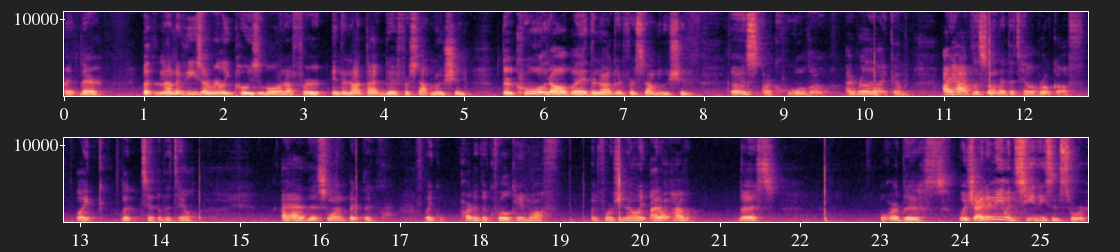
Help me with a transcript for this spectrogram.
right there. But none of these are really posable enough for, and they're not that good for stop motion. They're cool and all, but they're not good for stop motion. Those are cool though. I really like them. I have this one, but the tail broke off, like the tip of the tail. I had this one, but the like part of the quill came off. Unfortunately, I don't have this or this, which I didn't even see these in store.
